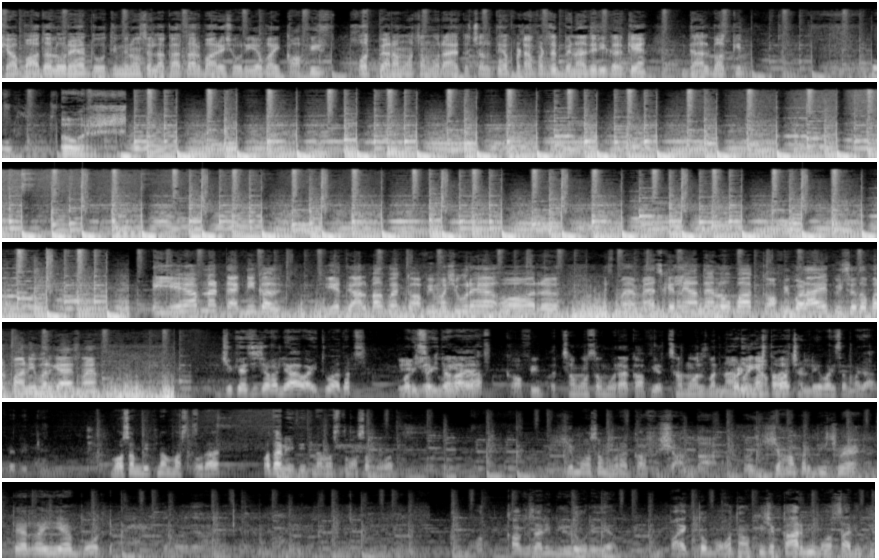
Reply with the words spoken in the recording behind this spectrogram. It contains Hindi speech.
क्या बादल हो रहे हैं? दो तीन दिनों से लगातार बारिश हो रही है भाई। काफ़ी बहुत प्यारा मौसम हो रहा है। तो चलते हैं फटाफट से बिना देरी करके दयालबाग की और ये है अपना टेक्निकल ये दयालबाग में काफ़ी मशहूर है और इसमें मैच खेलने आते हैं लोग बाग। काफ़ी बड़ा है पीछे तो पर पानी भर गया है इसमें। जी कैसी जगह लिया है भाई तू आदर्श? बड़ी सही जगह है काफ़ी अच्छा मौसम हो रहा है काफ़ी अच्छा मॉल बनना बड़ी मस्त हवा चल रही है भाई समझ आ गया देख के। मौसम भी इतना मस्त हो रहा है पता नहीं थी इतना मस्त मौसम होगा ये मौसम हो रहा है काफ़ी शानदार और यहाँ पर बीच में तैर रही है बोट। बहुत काफ़ी सारी भीड़ हो रही है। बाइक तो बहुत है और पीछे कार भी बहुत सारी थी।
